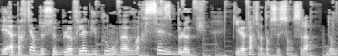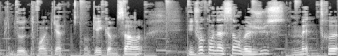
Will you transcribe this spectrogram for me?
Et à partir de ce bloc-là, du coup, on va avoir 16 blocs qui va partir dans ce sens-là. Donc 2, 3, 4, ok, comme ça. Hein. Une fois qu'on a ça, on va juste mettre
